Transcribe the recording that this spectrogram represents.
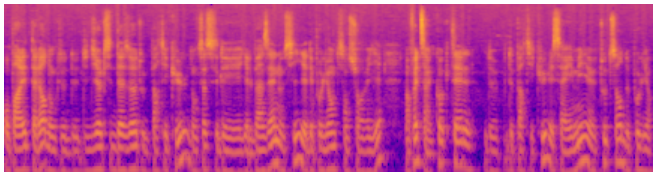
on parlait tout à l'heure donc de dioxyde d'azote ou de particules, donc ça c'est il y a le benzène aussi, il y a des polluants qui sont surveillés. Mais en fait, c'est un cocktail de, particules et ça émet euh, toutes sortes de polluants.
